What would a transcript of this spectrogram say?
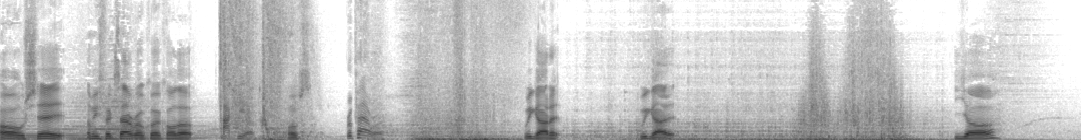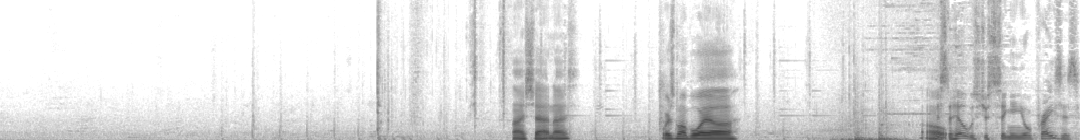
Oh shit. Let me fix that real quick. Hold up. Accio. Whoops. Reparo. We got it. We got it. Yeah. Nice chat, nice. Where's my boy, uh... Oh, Mr. Hill was just singing your praises.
